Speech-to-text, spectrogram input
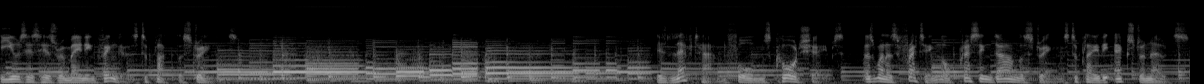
He uses his remaining fingers to pluck the strings. Left hand forms chord shapes, as well as fretting or pressing down the strings to play the extra notes.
